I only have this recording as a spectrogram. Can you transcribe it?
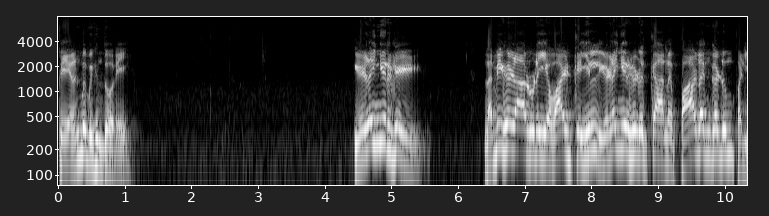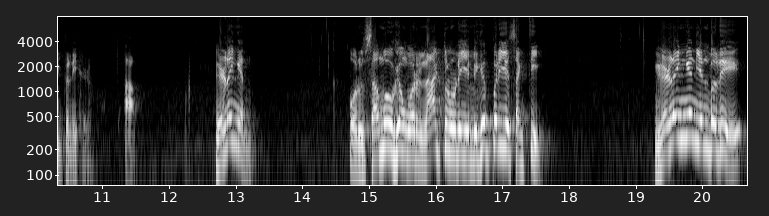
பேரன்பு மிகுந்தோரே. இளைஞர்கள் நபிகளாருடைய வாழ்க்கையில் இளைஞர்களுக்கான பாடங்களும் படிப்பினைகளும் ஆம். இளைஞன் ஒரு சமூகம் ஒரு நாட்டினுடைய மிகப்பெரிய சக்தி. இளைஞன் என்பது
